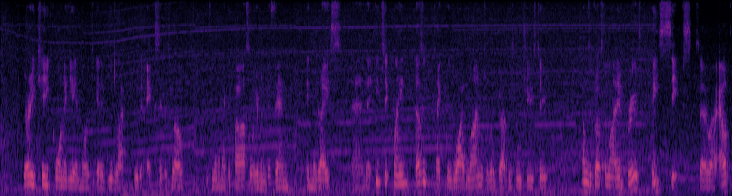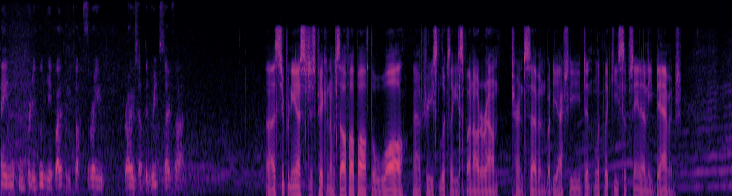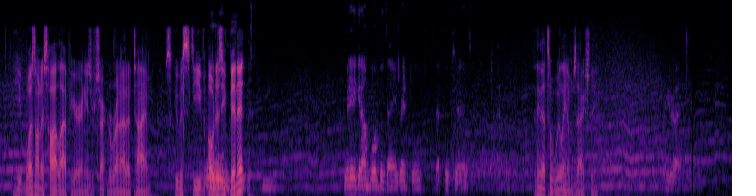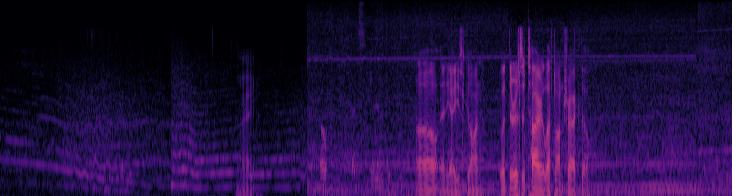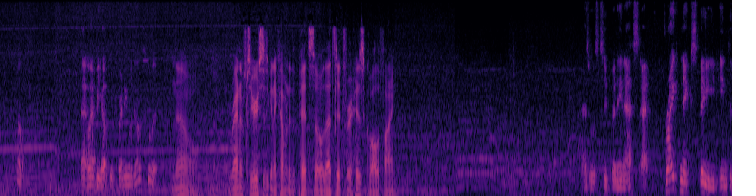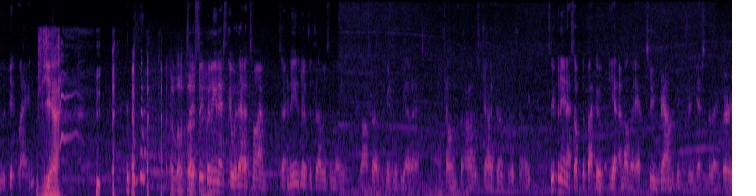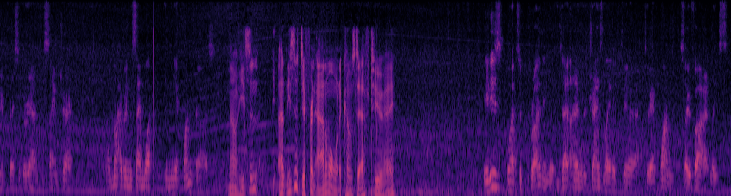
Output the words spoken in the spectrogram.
very key corner here in order to get a good lap, good exit as well, if you want to make a pass or even defend in the race. And uh, keeps it clean, doesn't take the wide line, which a lot of drivers will choose to. Comes across the line, improves P6. So uh, Alpine looking pretty good here, both in the top three rows of the grid so far. Uh, Super Ninas is just picking himself up off the wall after he looks like he spun out around turn 7, but he actually didn't look like he sustained any damage. He was on his hot lap here, and he's starting to run out of time. Scuba Steve, oh, does he bin it? We need to get on board with a Red Bull to observe. I think that's a Williams, actually. Oh, you're right. Alright. Oh, that's Oh, and yeah, he's gone. But there is a tire left on track, though. Oh. That won't be helpful for anyone else, will it? No. Random Serious is going to come into the pit, so that's it for his qualifying. As was Super Ninas at breakneck speed into the pit lane. Yeah. I love that. So Super Ninas still without a time. So neither of the drivers on the last row of the grid will be able to challenge the hardest charger, unfortunately. Super Ninas off the back of yet another F2 round victory yesterday. Very impressive around the same track. Uh, not having the same luck in the F1 cars. No, he's an uh, he's a different animal when it comes to F2, hey? It is quite surprising that he's unable to translate it to, uh, to F1 so far, at least.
